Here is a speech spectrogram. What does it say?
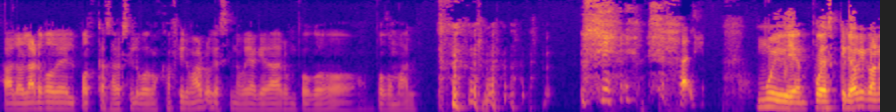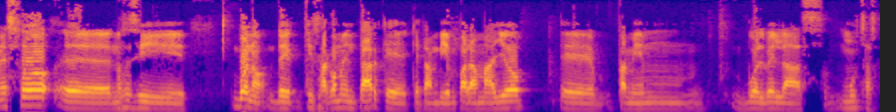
a lo largo del podcast a ver si lo podemos confirmar, porque si no voy a quedar un poco, un poco mal. vale. Muy bien, pues creo que con eso, eh, no sé si bueno, de quizá comentar que, también para mayo eh, también vuelven las muchas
